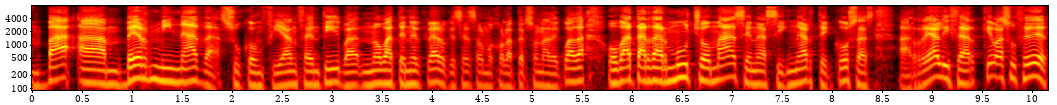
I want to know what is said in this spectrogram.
va a ver minada su confianza en ti, no va a tener claro que seas a lo mejor la persona adecuada o va a tardar mucho más en asignarte cosas a realizar, ¿qué va a suceder?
